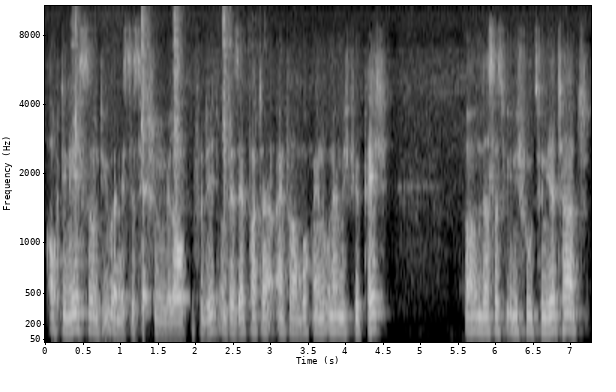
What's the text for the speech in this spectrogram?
auch die nächste und die übernächste Session gelaufen für dich. Und der Sepp hatte einfach am Wochenende unheimlich viel Pech, ähm, dass das für ihn nicht funktioniert hat.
